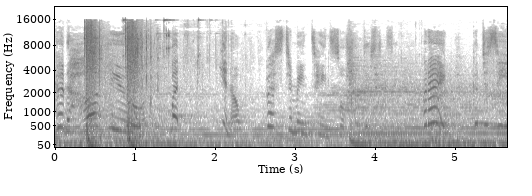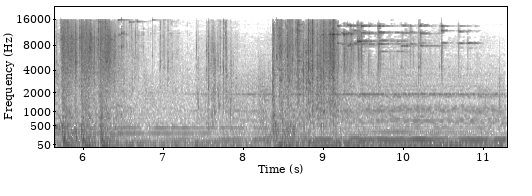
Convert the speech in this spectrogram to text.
could hug you. But, you know, best to maintain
